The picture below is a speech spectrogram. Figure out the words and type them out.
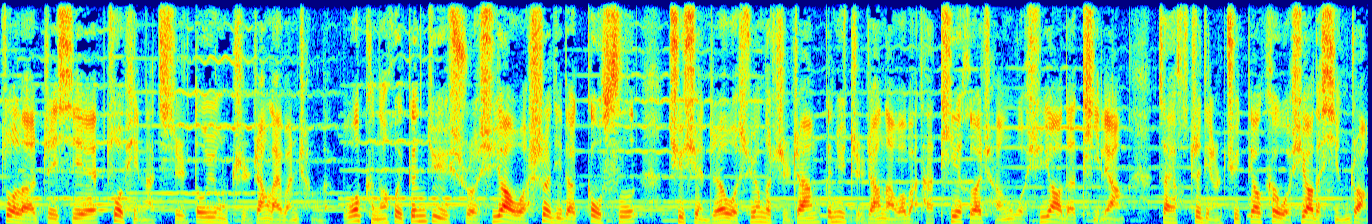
做了这些作品呢，其实都用纸张来完成的。我可能会根据所需要我设计的构思去选择我需要的纸张，根据纸张呢，我把它贴合成我需要的体量，在置顶去雕刻我需要的形状。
